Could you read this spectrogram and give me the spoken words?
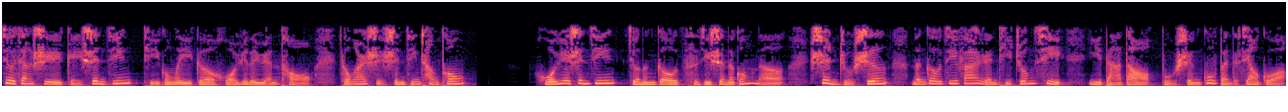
就像是给肾经提供了一个活跃的源头，从而使肾经畅通。活跃肾经就能够刺激肾的功能，肾主生，能够激发人体中气，以达到补肾固本的效果。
